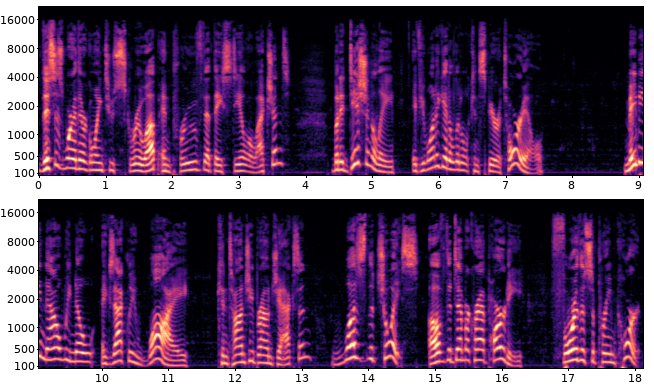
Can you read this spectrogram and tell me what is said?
This is where they're going to screw up and prove that they steal elections. But additionally, if you want to get a little conspiratorial, maybe now we know exactly why Ketanji Brown Jackson was the choice of the Democrat Party for the Supreme Court.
